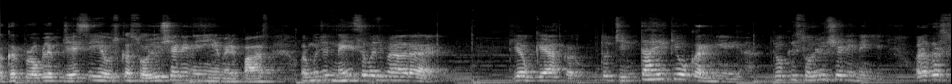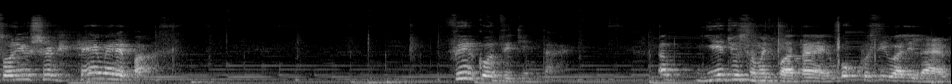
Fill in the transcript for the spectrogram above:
अगर प्रॉब्लम जैसी है, उसका सॉल्यूशन ही नहीं है मेरे पास, और मुझे नहीं समझ में आ रहा है कि अब क्या करो तो चिंता ही क्यों करनी है यार? क्योंकि सॉल्यूशन ही नहीं है। और अगर सॉल्यूशन है मेरे पास, फिर कौन सी चिंता है? अब ये जो समझ पाता है, वो खुशी वाली लाइफ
